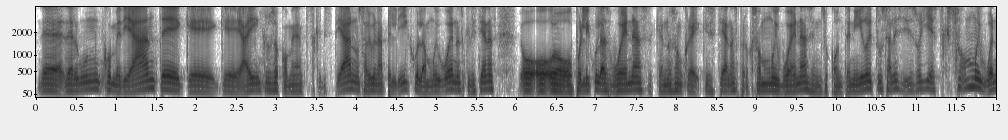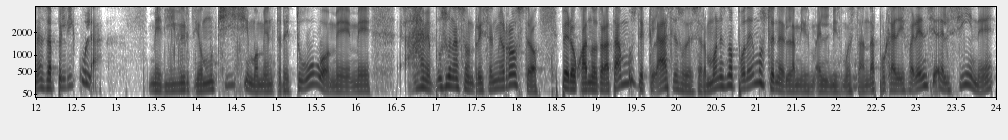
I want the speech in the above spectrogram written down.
de, algún comediante, que, que, hay incluso comediantes cristianos, sale una película muy buenas cristianas, o, o, películas buenas que no son cristianas, pero que son muy buenas en su contenido, y tú sales y dices, oye, es que son muy buenas la película me divirtió muchísimo, me entretuvo, me, me, me puso una sonrisa en mi rostro. Pero cuando tratamos de clases o de sermones no podemos tener la misma, el mismo estándar porque a diferencia del cine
